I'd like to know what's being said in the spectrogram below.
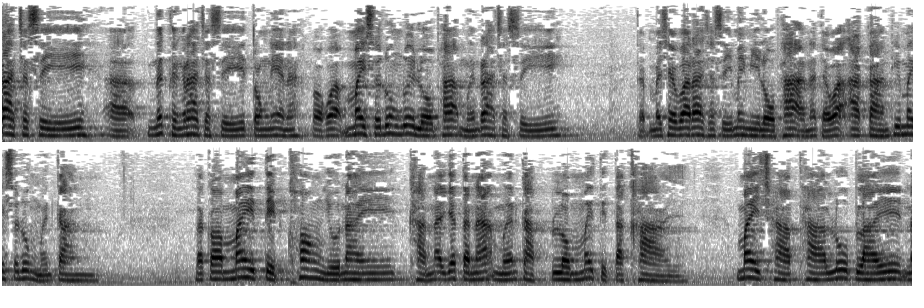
ราชสีนึกถึงราชสีตรงนี้นะบอกว่าไม่สะดุ้งด้วยโลภะเหมือนราชสี แต่ไม่ใช่ว่าราชสีไม่มีโลภะนะแต่ว่าอาการที่ไม่สะดุ้งเหมือนกัน แล้วก็ไม่ติดข้องอยู่ในขันอายตนะเหมือนกับลมไม่ติดตะข่าย ไม่ฉาบทารูปไล้ใน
